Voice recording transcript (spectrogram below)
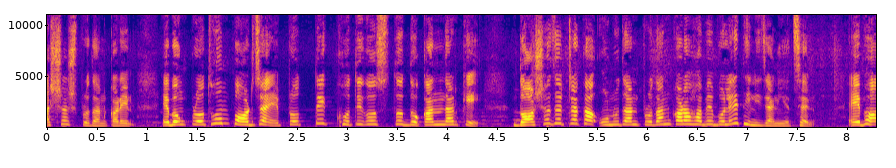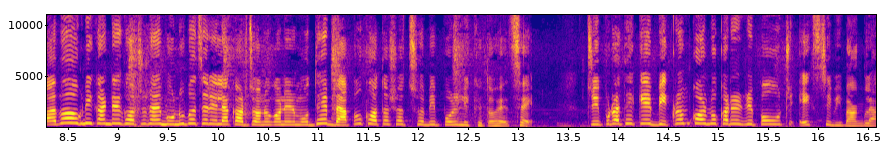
আশ্বাস প্রদান করেন এবং প্রথম পর্যায়ে প্রত্যেক ক্ষতিগ্রস্ত দোকানদারকে দশ হাজার টাকা অনুদান প্রদান করা হবে বলে তিনি জানিয়েছেন। এই ভয়াবহ অগ্নিকাণ্ডের ঘটনায় মনুবাজার এলাকার জনগণের মধ্যে ব্যাপক হতাশার ছবি পরিলক্ষিত হয়েছে। ত্রিপুরা থেকে বিক্রম কর্মকারের রিপোর্ট এক্স টিভি বাংলা।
